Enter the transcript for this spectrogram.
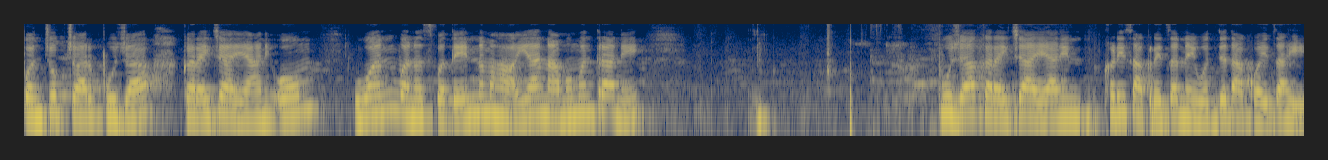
पंचोपचार पूजा करायची आहे आणि ओम वन वनस्पते नमहा या नाममंत्राने पूजा करायची आहे आणि खडी साखरेचा नैवेद्य दाखवायचा आहे.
